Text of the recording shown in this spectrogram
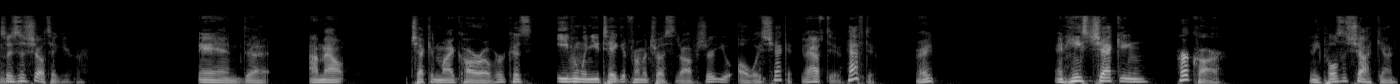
So he says, "Sure, I'll take your car." And uh, I'm out checking my car over because even when you take it from a trusted officer, you always check it. You have to. Have to, right? And he's checking her car, and he pulls a shotgun.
